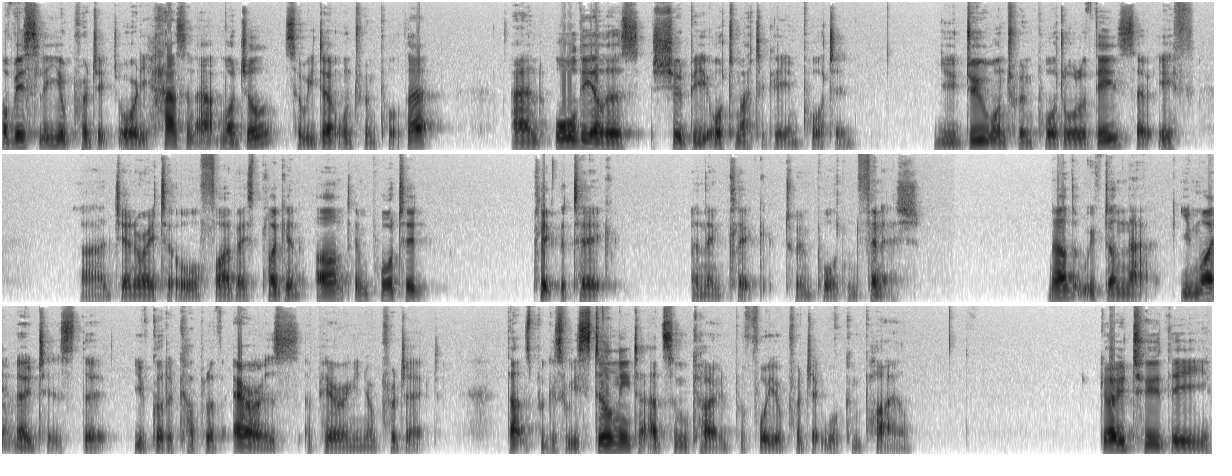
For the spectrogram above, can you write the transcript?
Obviously your project already has an app module, so we don't want to import that, and all the others should be automatically imported you do want to import all of these, so if uh, generator or Firebase plugin aren't imported, click the tick and then click to import and finish. Now that we've done that, you might notice that you've got a couple of errors appearing in your project. That's because we still need to add some code before your project will compile. Go to the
